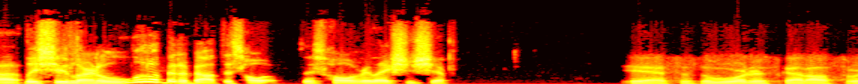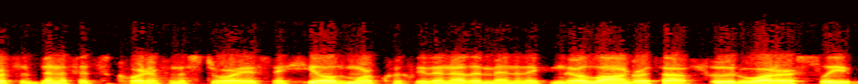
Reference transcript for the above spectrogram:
uh, at least you learn a little bit about this whole this whole relationship. Yeah, it says the warders got all sorts of benefits according from the stories. They healed more quickly than other men and they can go longer without food, water, or sleep.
